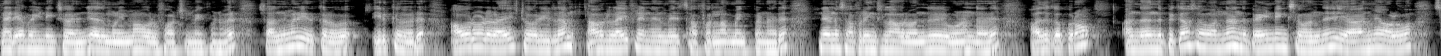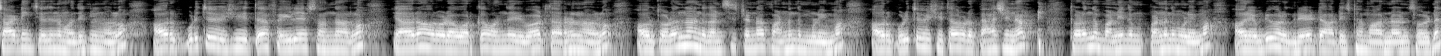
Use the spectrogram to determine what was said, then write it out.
நிறையா பெயிண்டிங்ஸ் வரைஞ்சி அது மூலிமா ஒரு ஃபார்ச்சூன் மேக் பண்ணுவார். ஸோ அந்த மாதிரி இருக்கிறவர் அவரோட லைஃப் ஸ்டோரியில் அவர் லைஃப்பில் என்னென்ன மாரி சஃபர்லாம் மேக் பண்ணார் என்னென்ன சஃபரிங்ஸ்லாம் அவர் வந்து உணர்ந்தார் அதுக்கப்புறம் அந்த அந்த பிகாசோ வந்து அந்த பெயிண்டிங்ஸை வந்து யாருமே அவ்வளோவா ஸ்டார்டிங் ஸ்டேஜில் மதிக்கலனாலும் அவருக்கு பிடிச்ச விஷயத்த ஃபெயிலியர்ஸ் வந்தாலும் யாரும் அவரோட ஒர்க்கை வந்து ரிவார்ட் தரனாலும் அவர் தொடர்ந்து அந்த கன்சிஸ்டண்ட்டாக பண்ணது மூலிமா அவருக்கு பிடிச்ச விஷயத்த அவரோட பேஷனை தொடர்ந்து பண்ணது பண்ணது மூலிமா அவர் எப்படி ஒரு கிரேட் ஆர்டிஸ்ட்டாக மாறினார்னு சொல்லிட்டு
